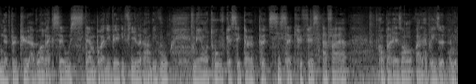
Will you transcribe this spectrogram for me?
ne peut plus avoir accès au système pour aller vérifier le rendez-vous. Mais on trouve que c'est un petit sacrifice à faire comparaison à la prise de données.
